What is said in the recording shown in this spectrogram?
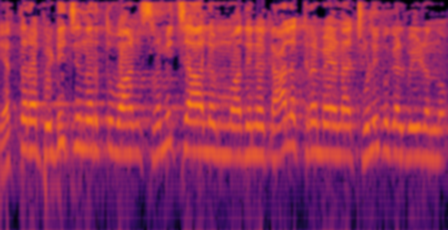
എത്ര പിടിച്ചു നിർത്തുവാൻ ശ്രമിച്ചാലും അതിന് കാലക്രമേണ ചുളിവുകൾ വീഴുന്നു.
